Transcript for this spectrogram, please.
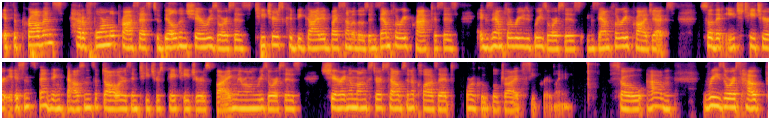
If the province had a formal process to build and share resources teachers could be guided by some of those exemplary practices exemplary resources exemplary projects so that each teacher isn't spending thousands of dollars in teachers pay teachers, buying their own resources, sharing amongst ourselves in a closet or Google Drive secretly. So um, resource help,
